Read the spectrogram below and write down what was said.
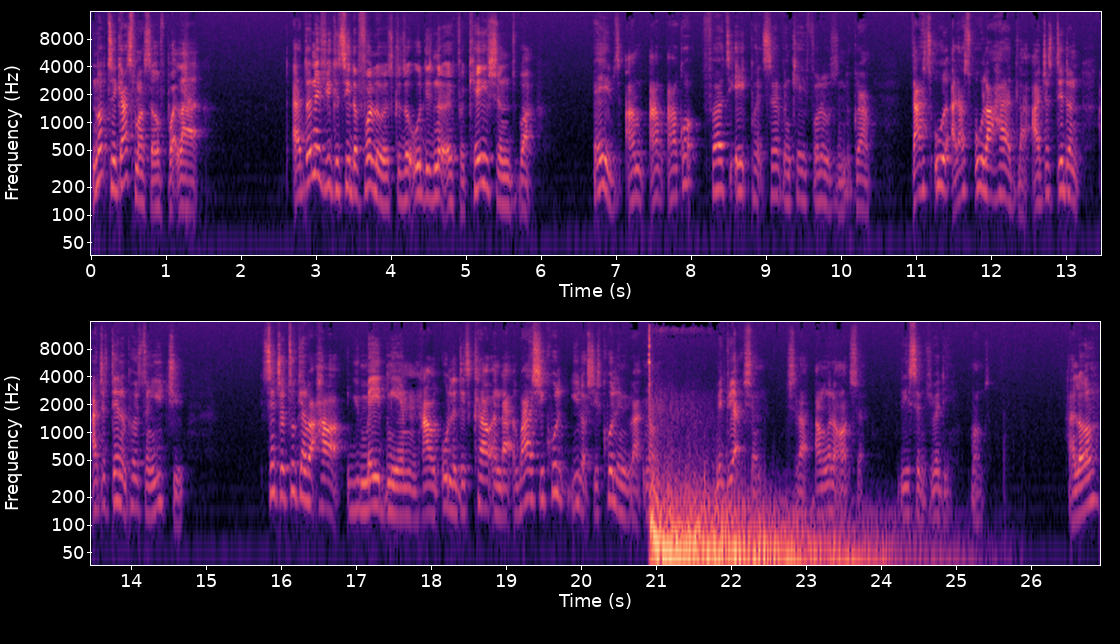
Not to gas myself, but like I don't know if you can see the followers because of all these notifications, but babes, I'm, I'm I got 38.7k followers in the ground. That's all. That's all I had. Like I just didn't. I just didn't post on YouTube. Since you're talking about how you made me and how all of this clout and that, why is she calling you? Look, she's calling me right now. Mid reaction. She's like, I'm gonna answer. Lee Simms, you ready, mums? Hello.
